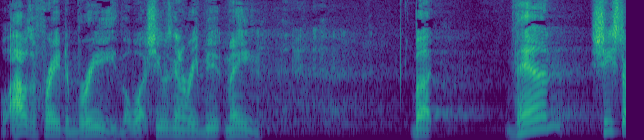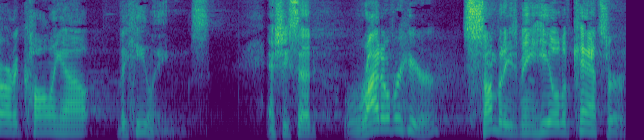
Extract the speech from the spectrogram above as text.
Well, I was afraid to breathe, but what she was going to rebuke me. But then she started calling out the healings. And she said, Right over here, somebody's being healed of cancer.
